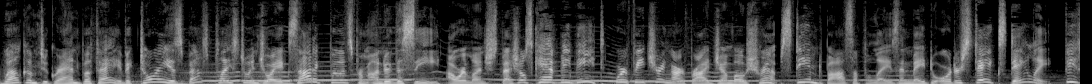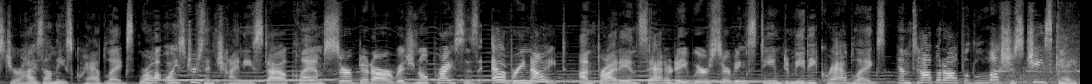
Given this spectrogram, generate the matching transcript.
Welcome to Grand Buffet, Victoria's best place to enjoy exotic foods from under the sea. Our lunch specials can't be beat. We're featuring our fried jumbo shrimp, steamed basa fillets, and made to order steaks daily. Feast your eyes on these crab legs, raw oysters, and Chinese style clams served at our original prices every night. On Friday and Saturday, we're serving steamed meaty crab legs and top it off with luscious cheesecake.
